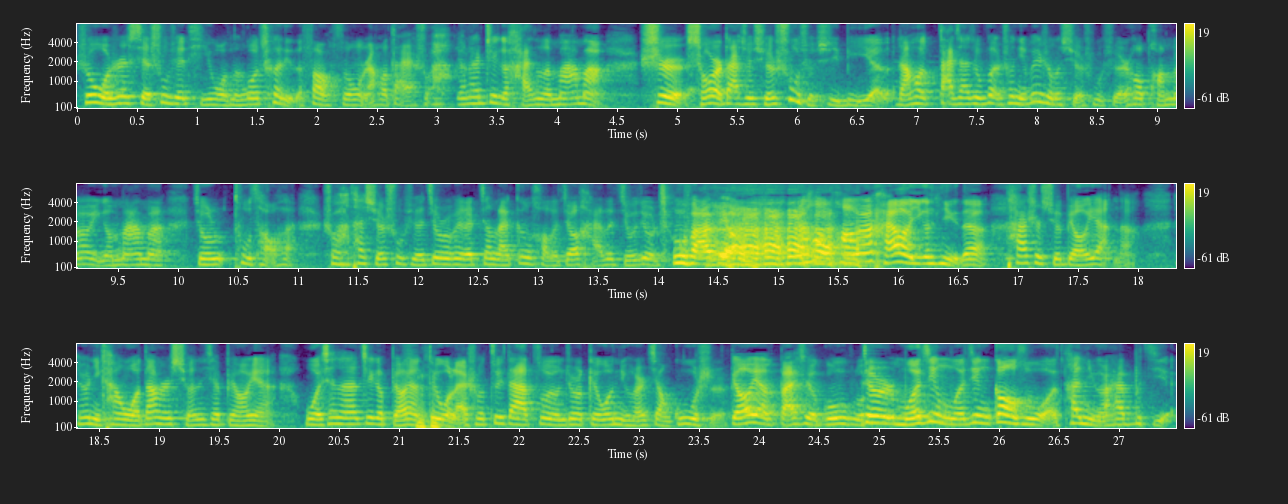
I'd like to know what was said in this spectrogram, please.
说我是写数学题，我能够彻底的放松，然后大家说啊，原来这个孩子的妈妈是首尔大学学数学系毕业的，然后大家。就问说你为什么学数学？然后旁边有一个妈妈就吐槽他，说他学数学就是为了将来更好的教孩子九九乘法表。然后旁边还有一个女的，她是学表演的。她说：“你看我当时学那些表演，我现在这个表演对我来说最大的作用就是给我女儿讲故事，表演白雪公主，就是魔镜魔镜告诉我，她女儿还不解，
